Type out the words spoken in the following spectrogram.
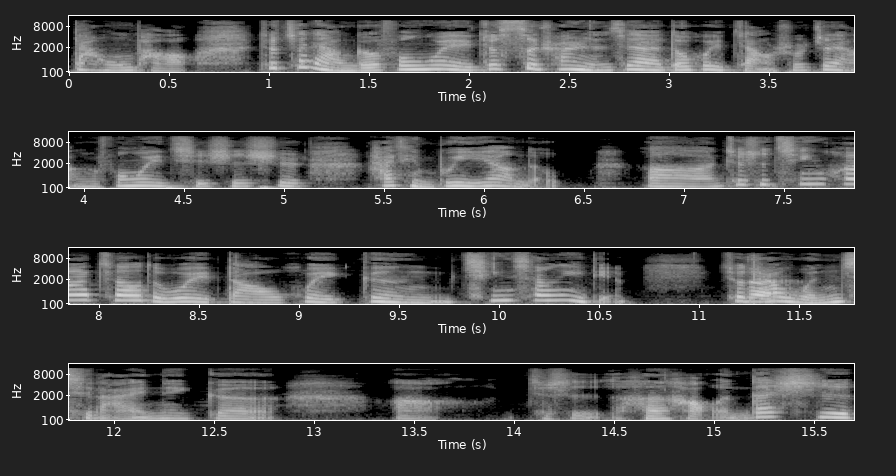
大红袍。就这两个风味，就四川人现在都会讲说这两个风味其实是还挺不一样的。呃，就是青花椒的味道会更清香一点，就它闻起来那个啊。就是很好闻，但是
